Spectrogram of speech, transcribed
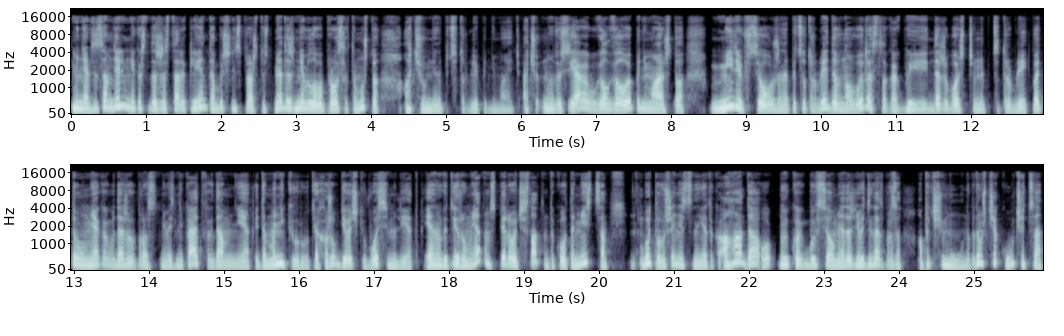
меняемся. На самом деле, мне кажется, даже старые клиенты обычно не спрашивают. То есть у меня даже не было вопроса к тому, что, а вы мне на 500 рублей поднимаете? А что? Ну, то есть я как бы головой понимаю, что в мире все уже на 500 рублей давно выросло, как бы и даже больше, чем на 500 рублей. Поэтому у меня как бы даже вопросов не возникает, когда мне, и там маникюр, вот я хожу к девочке 8 лет, и она говорит, Ира, у меня там с первого числа, там такого-то месяца будет повышение цены. Я такая, ага, да, ок. Ну и как бы все, у меня даже не возникает просто, а почему? Ну потому что человек учится,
